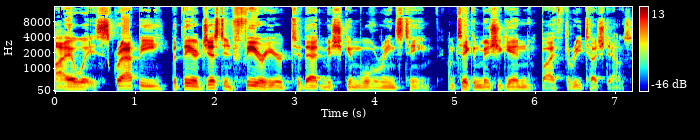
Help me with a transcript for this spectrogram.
Iowa is scrappy, but they are just inferior to that Michigan Wolverines team. I'm taking Michigan by three touchdowns.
